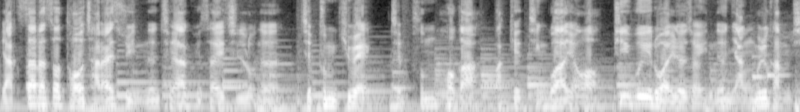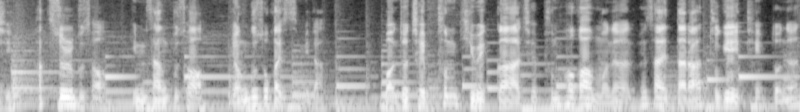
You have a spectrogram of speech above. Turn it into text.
약사라서 더 잘할 수 있는 제약회사의 진로는 제품 기획, 제품 허가, 마케팅과 영업, PV로 알려져 있는 약물 감시, 학술 부서, 임상 부서, 연구소가 있습니다. 먼저 제품 기획과 제품 허가 업무는 회사에 따라 두 개의 팀 또는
